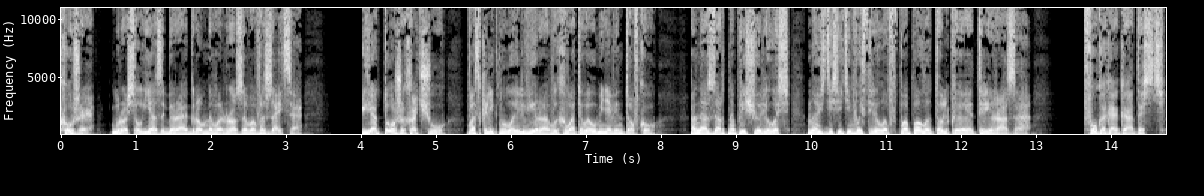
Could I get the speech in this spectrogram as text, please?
«Хуже», — бросил я, забирая огромного розового зайца. «Я тоже хочу!» — воскликнула Эльвира, выхватывая у меня винтовку. Она азартно прищурилась, но из десяти выстрелов попало только три раза. «Фу, какая гадость!»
